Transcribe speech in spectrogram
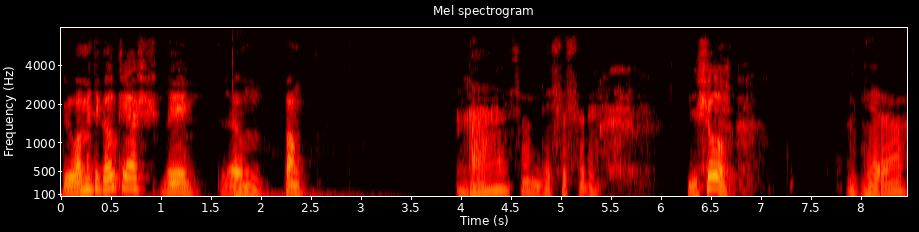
Do You want me to go Clash? The um Pong. Nah, it's unnecessary. You sure? Yeah.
